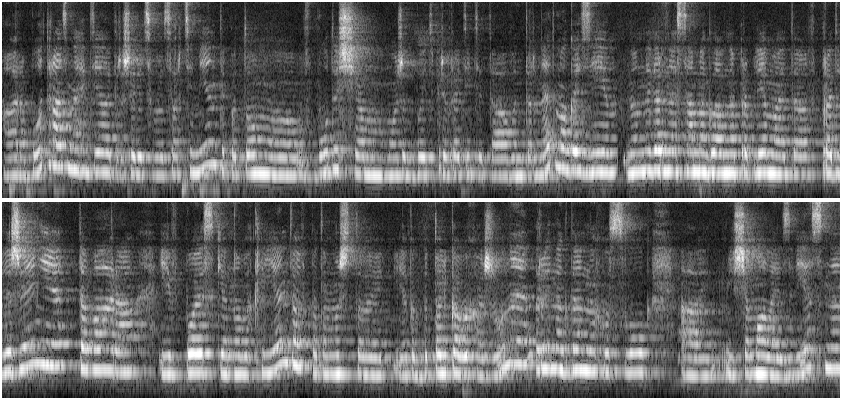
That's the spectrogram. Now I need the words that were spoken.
работ разных делать, расширить свой ассортимент и потом э, в будущем, может быть, превратить это в интернет-магазин. Но, наверное, самая главная проблема это в продвижении товара и в поиске новых клиентов, потому что я как бы только выхожу на рынок данных услуг, а еще мало известно.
